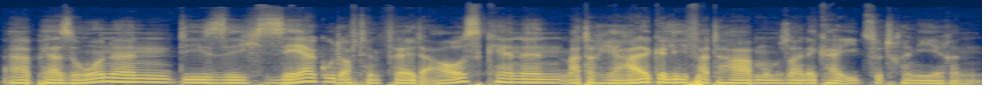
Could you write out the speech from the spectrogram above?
äh, Personen, die sich sehr gut auf dem Feld auskennen, Material geliefert haben, um so eine KI zu trainieren.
